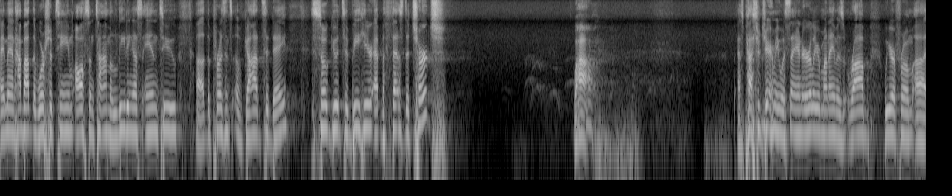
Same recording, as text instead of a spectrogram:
Amen. How about the worship team? Awesome time of leading us into uh, the presence of God today. So good to be here at Bethesda Church. Wow. As Pastor Jeremy was saying earlier, my name is Rob. We are from uh,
